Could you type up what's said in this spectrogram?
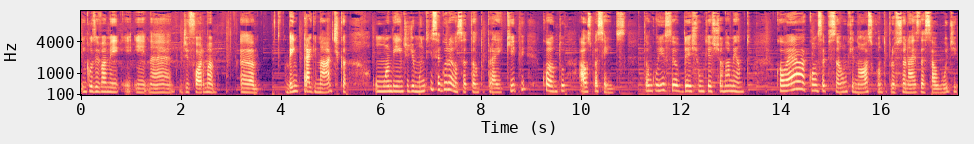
inclusivamente, né, de forma uh, bem pragmática, um ambiente de muita insegurança, tanto para a equipe quanto aos pacientes. Então, com isso, eu deixo um questionamento. Qual é a concepção que nós, quanto profissionais da saúde,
